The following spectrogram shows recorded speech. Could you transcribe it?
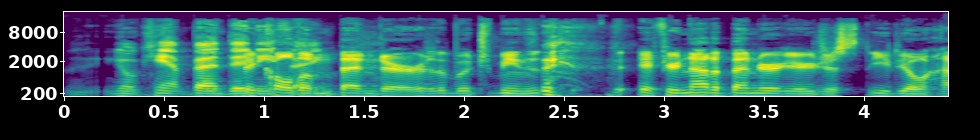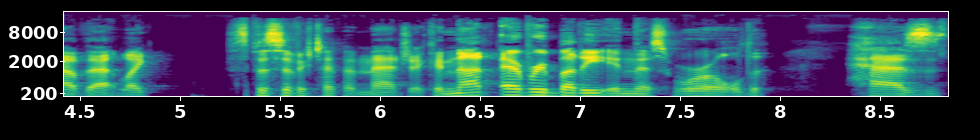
you know, can't bend They anything. They call them bender, which means if you're not a bender, you're just you don't have that like specific type of magic. And not everybody in this world has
